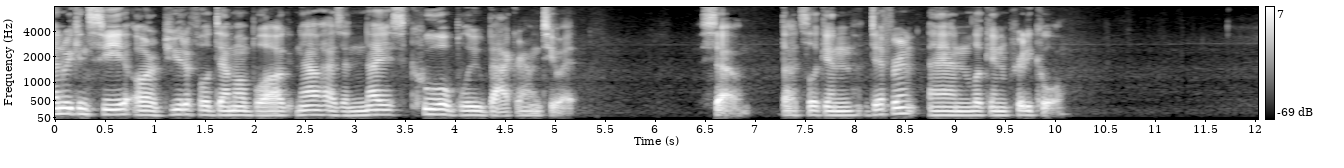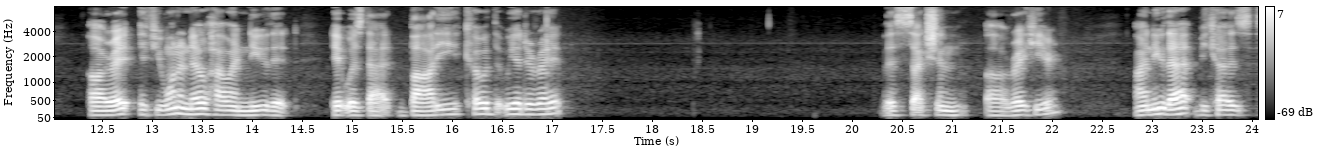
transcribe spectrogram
And we can see our beautiful demo blog now has a nice cool blue background to it. So that's looking different and looking pretty cool. Alright, if you want to know how I knew that it was that body code that we had to write, this section uh, right here, I knew that because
